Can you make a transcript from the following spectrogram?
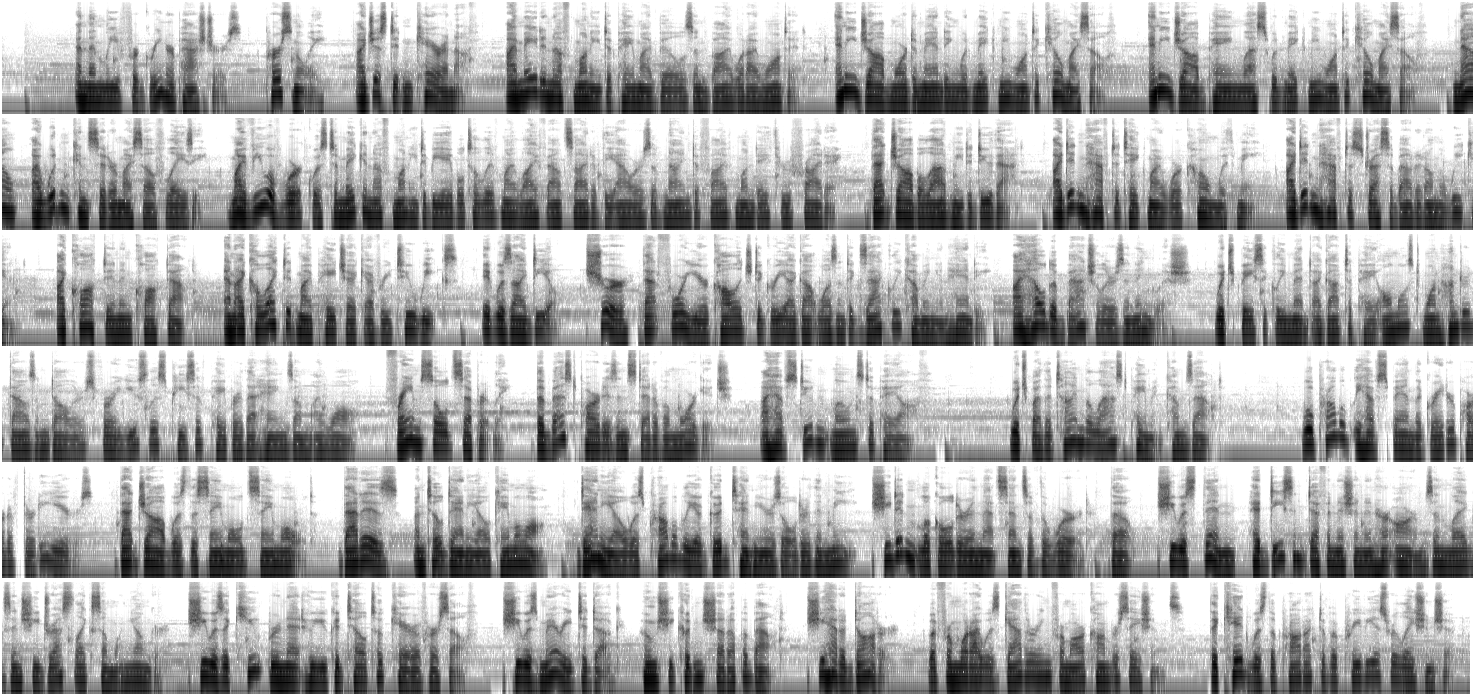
and then leave for greener pastures. Personally, I just didn't care enough. I made enough money to pay my bills and buy what I wanted. Any job more demanding would make me want to kill myself. Any job paying less would make me want to kill myself. Now, I wouldn't consider myself lazy. My view of work was to make enough money to be able to live my life outside of the hours of 9 to 5 Monday through Friday. That job allowed me to do that. I didn't have to take my work home with me. I didn't have to stress about it on the weekend. I clocked in and clocked out, and I collected my paycheck every two weeks. It was ideal. Sure, that four year college degree I got wasn't exactly coming in handy. I held a bachelor's in English, which basically meant I got to pay almost $100,000 for a useless piece of paper that hangs on my wall. Frames sold separately. The best part is instead of a mortgage, I have student loans to pay off, which by the time the last payment comes out, will probably have spanned the greater part of 30 years. That job was the same old, same old. That is, until Danielle came along. Danielle was probably a good 10 years older than me. She didn't look older in that sense of the word, though. She was thin, had decent definition in her arms and legs, and she dressed like someone younger. She was a cute brunette who you could tell took care of herself. She was married to Doug, whom she couldn't shut up about. She had a daughter, but from what I was gathering from our conversations, the kid was the product of a previous relationship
